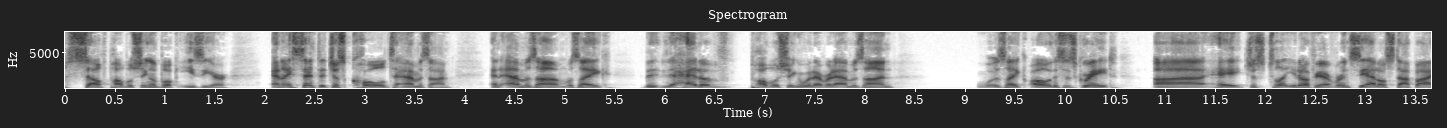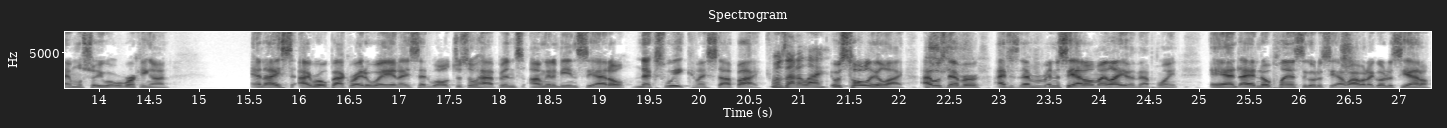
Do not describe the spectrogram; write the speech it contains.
self-publishing a book easier. And I sent it just cold to Amazon. And Amazon was like, the, the head of publishing or whatever at Amazon was like, oh, this is great uh, hey, just to let you know, if you're ever in Seattle, stop by and we'll show you what we're working on. And I, I wrote back right away and I said, well, it just so happens I'm going to be in Seattle next week. Can I stop by? Was that a lie? It was totally a lie. I was never, I've never been to Seattle in my life at that point, And I had no plans to go to Seattle. Why would I go to Seattle?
